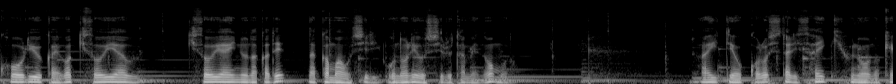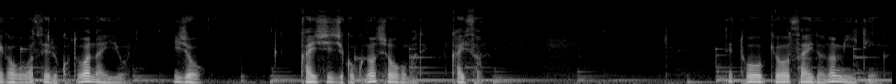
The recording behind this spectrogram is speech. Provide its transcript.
交流会は競い合う、競い合いの中で仲間を知り、己を知るためのもの。相手を殺したり再起不能の怪我を負わせることはないように。以上。開始時刻の正午まで解散。で、東京サイドのミーティング。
